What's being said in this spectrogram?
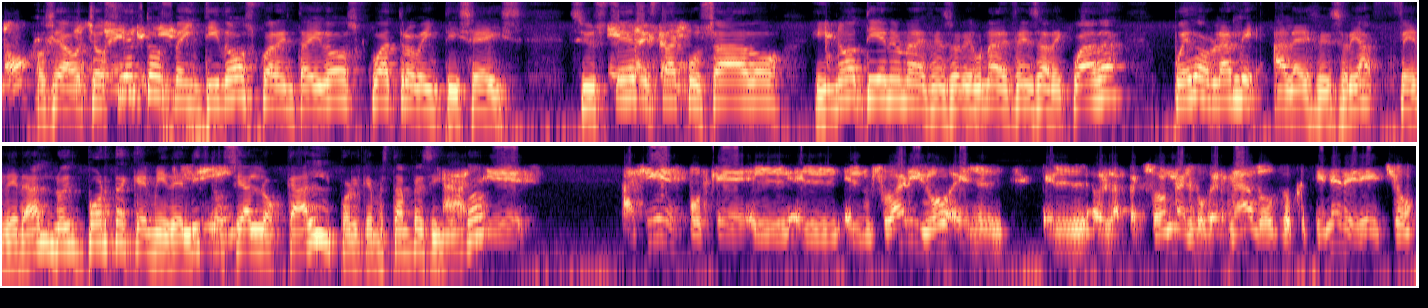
¿no? O sea, 822 42 426. Si usted está acusado y no tiene una defensoría, una defensa adecuada, puedo hablarle a la Defensoría Federal, no importa que mi delito sea local por el que me están persiguiendo. Así es. Así es, porque el, el, usuario, el, el, la persona, el gobernado, lo que tiene derecho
